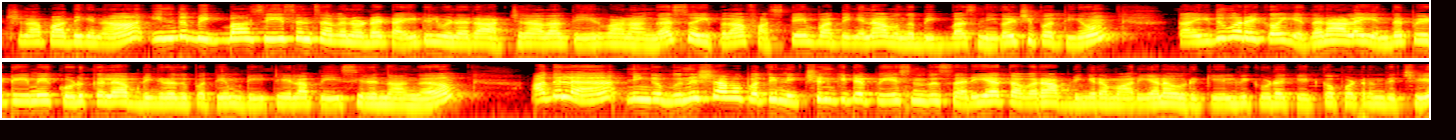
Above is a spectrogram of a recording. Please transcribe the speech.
ஆக்சுவலாக பார்த்தீங்கன்னா இந்த பிக் பாஸ் சீசன் செவனோட டைட்டில் வினராக அர்ச்சனா தான் தேர்வானாங்க. ஸோ இப்போ தான் ஃபஸ்ட் டைம் பார்த்தீங்கன்னா அவங்க பிக் பாஸ் நிகழ்ச்சி பற்றியும் தான் இதுவரைக்கும் எதனால் எந்த பேட்டியுமே கொடுக்கல அப்படிங்கிறத பற்றியும் டீட்டெயிலாக பேசியிருந்தாங்க. அதில் நீங்கள் வினுஷாவை பற்றி நிக்ஷன் கிட்ட பேசுனது சரியா தவறா அப்படிங்கிற மாதிரியான ஒரு கேள்வி கூட கேட்கப்பட்டிருந்துச்சு.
